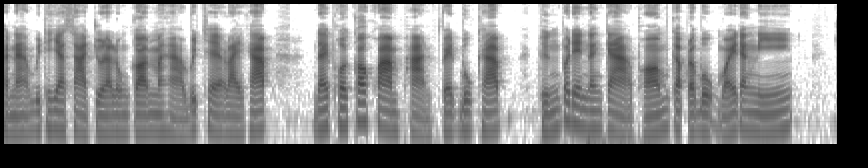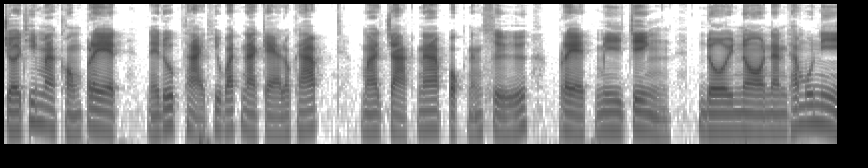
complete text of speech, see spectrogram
คณะวิทยาศาสตร์จุฬาลงกรณ์มหาวิทยาลัยครับ ได้โพสต์ข้อความผ่าน Facebook ครับ ถึงประเด็นดังกล่าวพร้อมกับระบุไว้ดังนี้ เจอที่มาของเปรตในรูปถ่ายที่วัดนาแกแล้วครับ มาจากหน้าปกหนังสือ เปรตมีจริง โดยนอนันทมุนี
